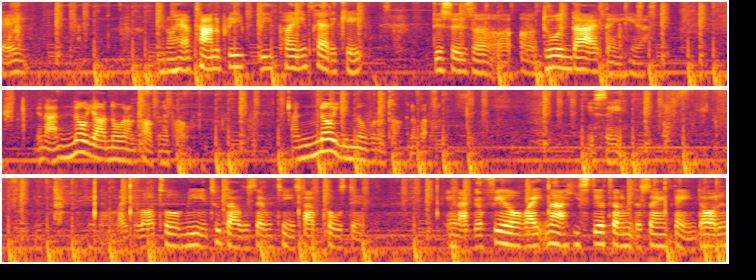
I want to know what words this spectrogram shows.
Okay? You don't have time to be, be playing patty cake. This is a, a, a do and die thing here. And I know y'all know what I'm talking about. I know you know what I'm talking about. You see, you know, like the Lord told me in 2017, stop coasting. And I can feel right now He's still telling me the same thing, daughter.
